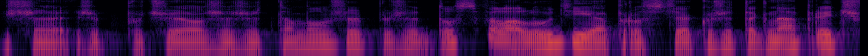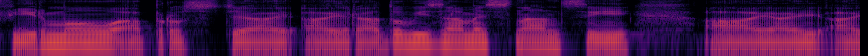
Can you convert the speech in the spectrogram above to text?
že, že počujal, že, že tam bol že, že dosť veľa ľudí a proste akože tak naprieč firmou a proste aj, aj radoví zamestnanci, aj, aj, aj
